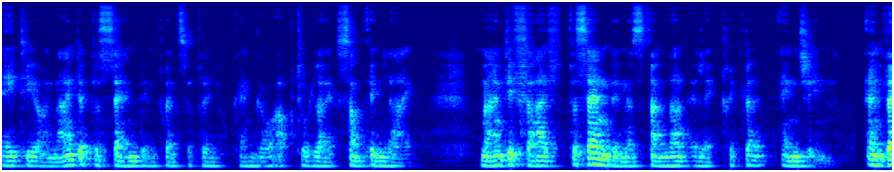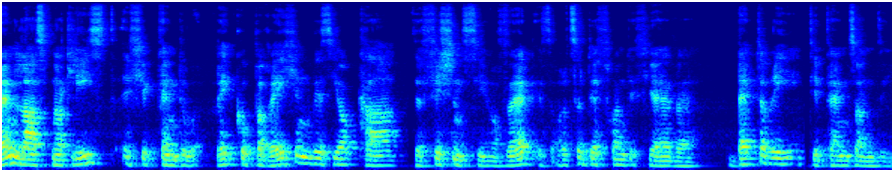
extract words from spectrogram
80 or 90%. In principle, you can go up to like something like 95% in a standard electrical engine. And then last not least, if you can do recuperation with your car, the efficiency of that is also different. If you have a battery, depends on the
